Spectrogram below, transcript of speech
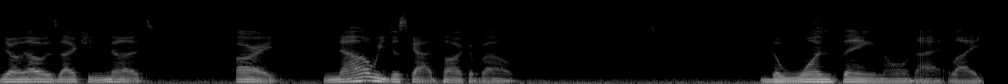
Yo, that was actually nuts. All right, now we just gotta talk about the one thing though that like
